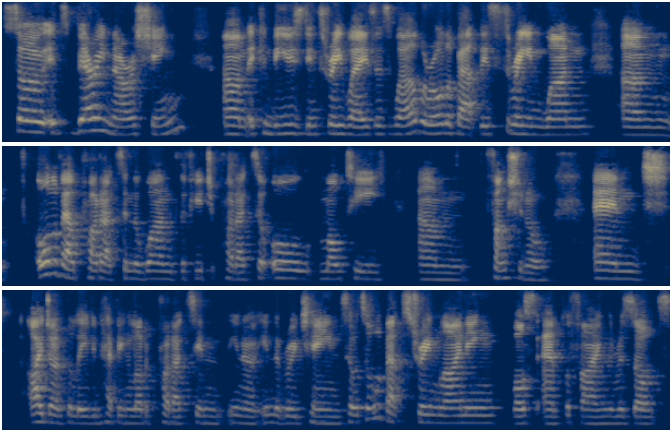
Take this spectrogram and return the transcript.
So it's very nourishing. Um, it can be used in three ways as well. We're all about this three in one. Um, all of our products and the ones, the future products, are all multi um, functional. And I don't believe in having a lot of products in, you know, in the routine. So it's all about streamlining whilst amplifying the results.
